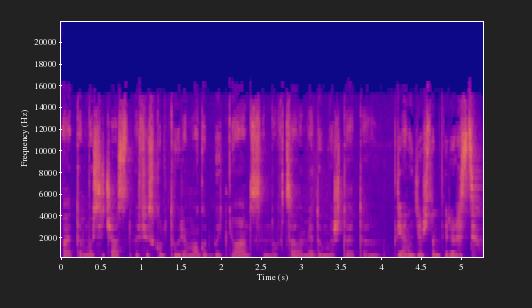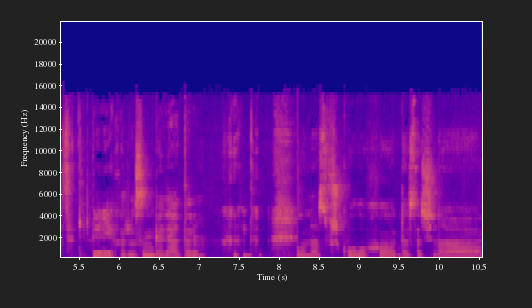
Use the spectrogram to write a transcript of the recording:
Поэтому сейчас на физкультуре могут быть нюансы. Но в целом я думаю, что это... Я надеюсь, что он перерастет. Теперь я хожу с ингалятором. У нас в школах э, достаточно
